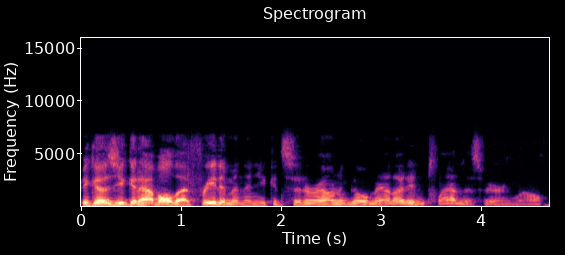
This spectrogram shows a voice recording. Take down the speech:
because you could have all that freedom, and then you could sit around and go, "Man, I didn't plan this very well.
